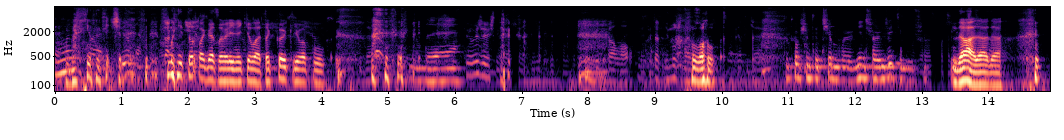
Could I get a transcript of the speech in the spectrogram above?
Блин, вечер. Монитор погас во время килла. Такой кривопул. Да. Ты выживешь. Лол. Тут, в общем-то, чем меньше RNG, тем лучше. Да, да, да.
